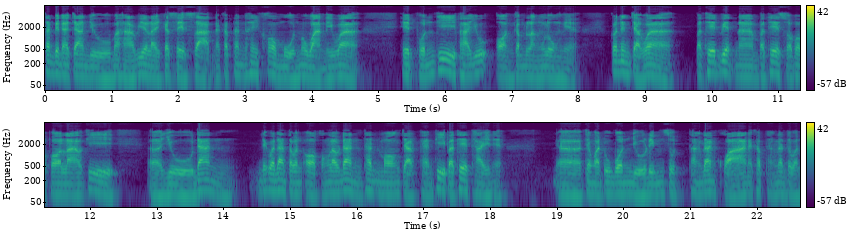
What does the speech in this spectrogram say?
ท่านเป็นอาจารย์อยู่มหาวิทยาลัยเกษตรศาสตร์นะครับ ท่านให้ข้อมูลเมื่อวานนี้ว่า เหตุผลที่พายุอ่อนกำลังลงเนี่ย ก็เนื่องจากว่าประเทศเวียดนาม ประเทศสปปลาวที่อยู่ด้านเรียกว่าด้านตะวันออกของเราด้าน ท่านมองจากแผนที่ประเทศไทยเนี่ย จังหวัดอุบลอยู่ริมสุดทางด้านขวานะครับ ทางด้านตะวัน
